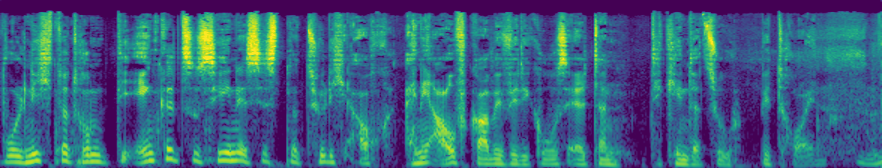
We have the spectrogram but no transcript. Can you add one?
wohl nicht nur darum, die Enkel zu sehen, es ist natürlich auch eine Aufgabe für die Großeltern, die Kinder zu betreuen. Mhm.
